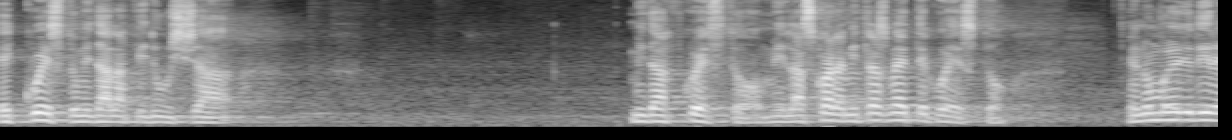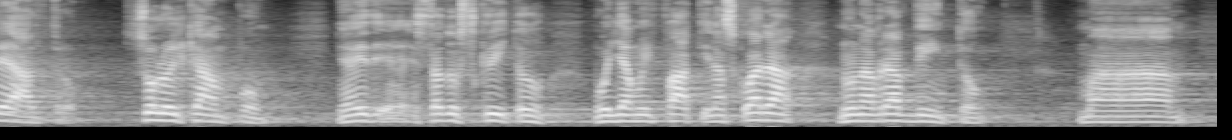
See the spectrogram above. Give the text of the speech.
e questo mi dà la fiducia, mi dà questo, la squadra mi trasmette questo. E non voglio dire altro, solo il campo, è stato scritto, vogliamo i fatti, la squadra non avrà vinto, ma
